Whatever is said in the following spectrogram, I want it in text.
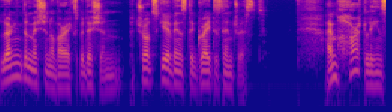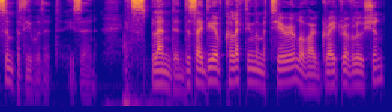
Learning the mission of our expedition, Petrovsky evinced the greatest interest. I am heartily in sympathy with it, he said. It's splendid, this idea of collecting the material of our great revolution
